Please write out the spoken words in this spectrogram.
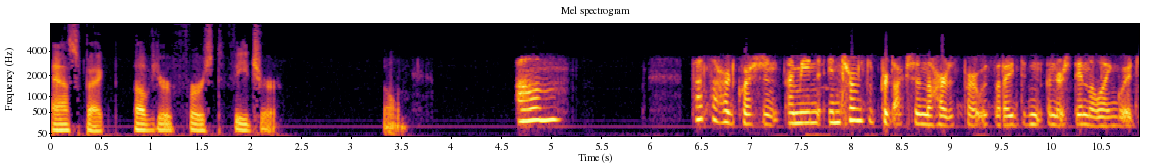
aspect of your first feature film? Um, that's a hard question. I mean, in terms of production, the hardest part was that I didn't understand the language.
